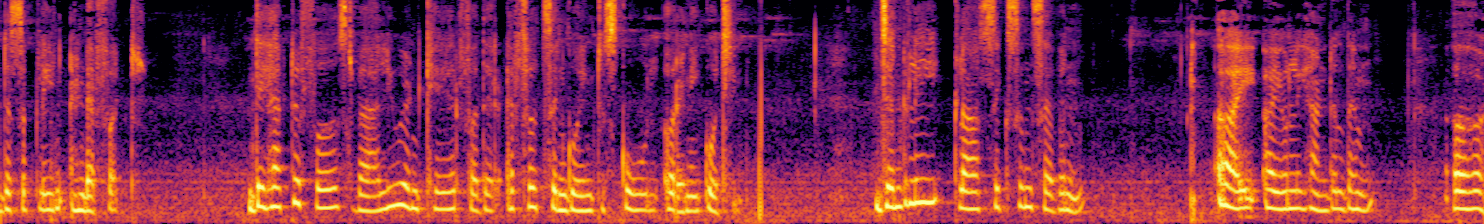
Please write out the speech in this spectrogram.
discipline, and effort. They have to first value and care for their efforts in going to school or any coaching. Generally, class 6 and 7 I, I only handle them uh,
